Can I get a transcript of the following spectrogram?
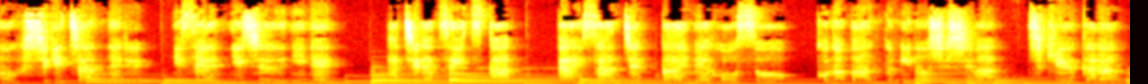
の不思議チャンネル。2022年8月5日第30回目放送この番組の趣旨は地球から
